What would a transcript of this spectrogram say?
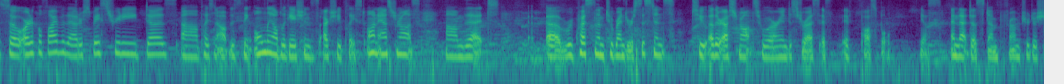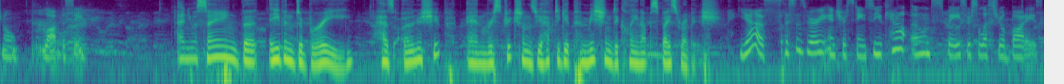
So Article 5 of the Outer Space Treaty does uh, place an ob- it's the only obligation that's actually placed on astronauts um, that uh, requests them to render assistance to other astronauts who are in distress if, if possible. Yes. And that does stem from traditional law of the sea. And you were saying that even debris has ownership and restrictions. You have to get permission to clean up space rubbish. Yes, this is very interesting. So you cannot own space or celestial bodies,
